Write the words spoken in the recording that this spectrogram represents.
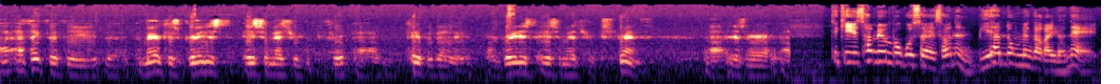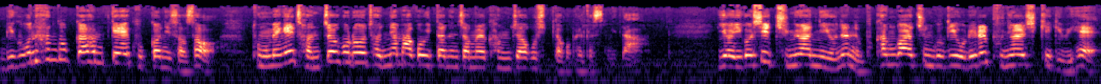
I think that the, the America's greatest asymmetric uh, capability, or greatest asymmetric strength, uh, is our. Uh... 특히 서면 보고서에서는 미한 동맹과 관련해 미국은 한국과 함께 굳건히 서서 동맹에 전적으로 전념하고 있다는 점을 강조하고 싶다고 밝혔습니다. 이어 이것이 중요한 이유는 북한과 중국이 우리를 분열시키기 위해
